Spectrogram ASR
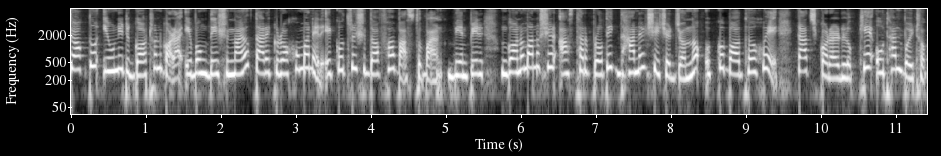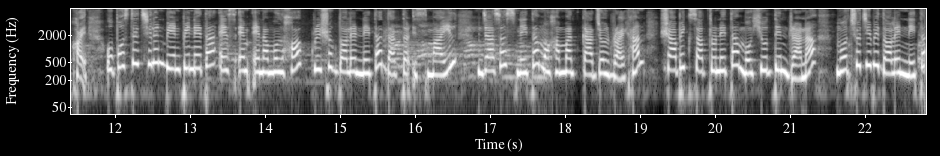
শক্ত ইউনিট গঠন করা এবং দেশনায়ক তারেক রহমানের একত্রিশ দফা বাস্তবায়ন। বিএনপির গণমানুষের আস্থার প্রতীক ধানের শীষের জন্য ঐক্যবদ্ধ হয়ে কাজ করার লক্ষ্যে উঠান বৈঠক হয়। উপস্থিত ছিলেন বিএনপি নেতা এস এম এনামুল হক, কৃষক দলের নেতা ডাক্তার ইসমাইল, জাসাস নেতা মোহাম্মদ কাজল রায়হান সাবেক ছাত্রনেতা মহিউদ্দিন রানা, মৎস্যজীবী দলের নেতা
